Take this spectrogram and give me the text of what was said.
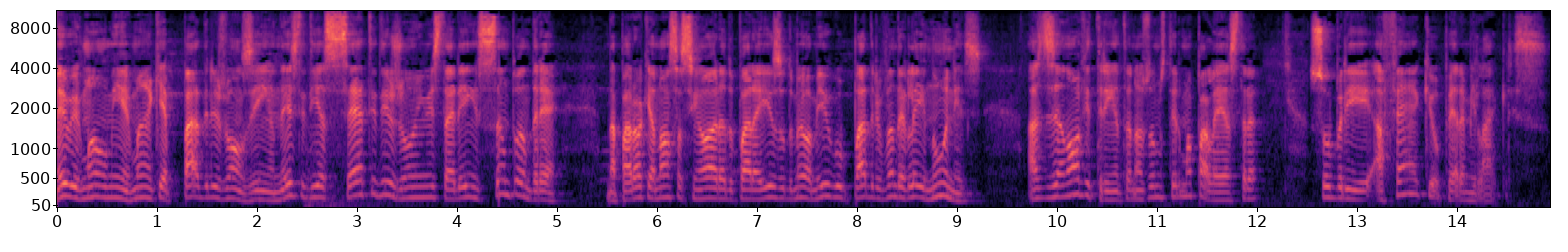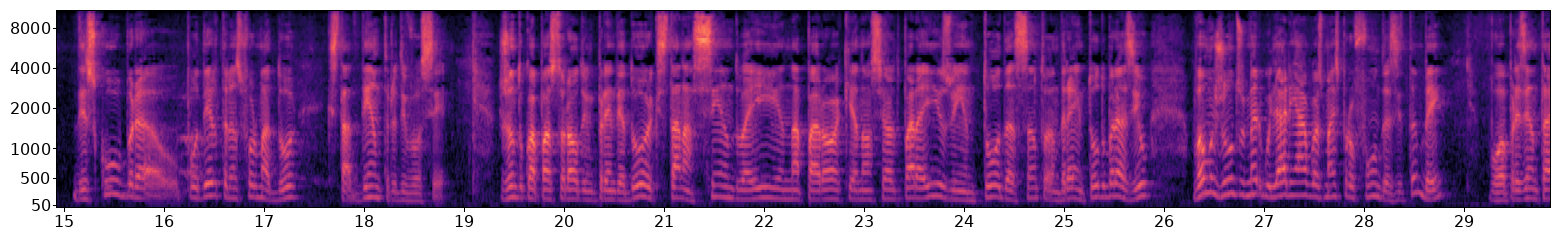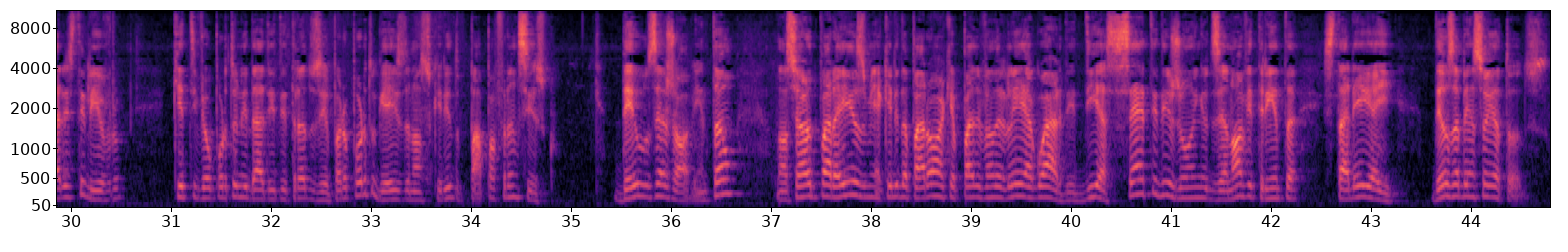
Meu irmão, minha irmã, que é Padre Joãozinho. Neste dia 7 de junho estarei em Santo André, na paróquia Nossa Senhora do Paraíso do meu amigo Padre Vanderlei Nunes. Às 19h30 nós vamos ter uma palestra sobre a fé que opera milagres. Descubra o poder transformador que está dentro de você. Junto com a Pastoral do Empreendedor, que está nascendo aí na paróquia Nossa Senhora do Paraíso e em toda Santo André, em todo o Brasil, vamos juntos mergulhar em águas mais profundas e também vou apresentar este livro que tive a oportunidade de traduzir para o português do nosso querido Papa Francisco. Deus é jovem. Então, nossa Senhora do Paraíso, minha querida paróquia, Padre Vanderlei, aguarde. Dia 7 de junho, 19h30, estarei aí. Deus abençoe a todos.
